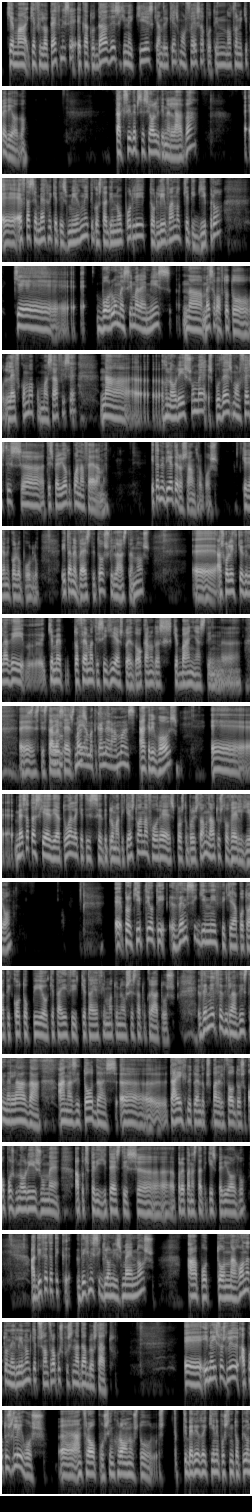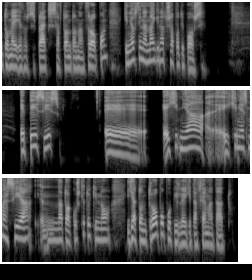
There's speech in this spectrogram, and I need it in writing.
και, μα, και φιλοτέχνησε εκατοντάδες γυναικείες και ανδρικές μορφές από την οθονική περίοδο. Ταξίδεψε σε όλη την Ελλάδα, ε, έφτασε μέχρι και τη Σμύρνη, την Κωνσταντινούπολη, το Λίβανο και την Κύπρο και ε, μπορούμε σήμερα εμείς να, μέσα από αυτό το λεύκομα που μας άφησε να ε, γνωρίσουμε σπουδαίες μορφές της, της περίοδου που αναφέραμε. Ήταν ιδιαίτερος άνθρωπος, κυρία Νικολοπούλου. Ήταν ευαίσθητος, φιλάστενος. Ε, ασχολήθηκε δηλαδή ε, και με το θέμα της υγείας του εδώ κάνοντας και μπάνια στην, ε, ε στις θάλασσές μας. Στα ιαματικά νερά μας. Ακριβώς. Ε, μέσα από τα σχέδια του αλλά και τις διπλωματικές του αναφορές προς τον προϊστάμενά του στο Βέλγιο ε, προκύπτει ότι δεν συγκινήθηκε από το Αττικό τοπίο και τα ήθη και τα έθιμα του νεοσύστατου κράτους. Δεν ήρθε δηλαδή στην Ελλάδα αναζητώντας ε, τα ίχνη του ένδοξου παρελθόντος όπως γνωρίζουμε από τους περιηγητές της ε, προεπαναστατικής περίοδου. Αντίθετα δείχνει συγκλονισμένος από τον αγώνα των Ελλήνων και τους ανθρώπους που συναντά μπροστά του. Ε, είναι ίσως από τους λίγους ε, ανθρώπους συγχρόνους του την περίοδο εκείνη που συνειδητοποιούν το μέγεθος της πράξης αυτών των ανθρώπων και νιώθει την ανάγκη να τους αποτυπώσει. Επίσης, ε, έχει, μια, έχει μια σημασία να το ακούσει και το κοινό για τον τρόπο που επιλέγει τα θέματα του.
